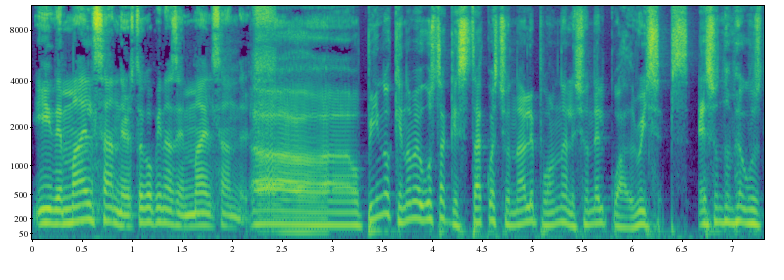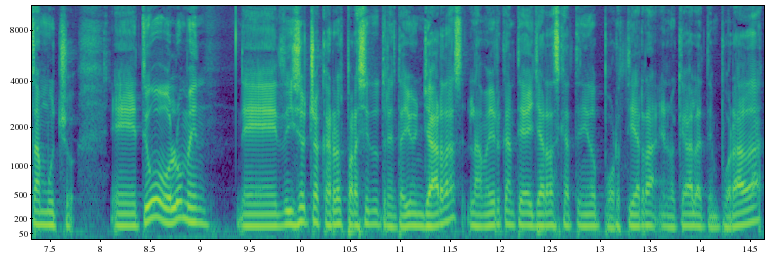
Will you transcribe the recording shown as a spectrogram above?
Y de Miles Sanders, ¿tú qué opinas de Miles Sanders? Ah, opino que no me gusta que está cuestionable por una lesión del cuadríceps, eso no me gusta mucho. Eh, tuvo volumen, 18 carreras para 131 yardas, la mayor cantidad de yardas que ha tenido por tierra en lo que va la temporada.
